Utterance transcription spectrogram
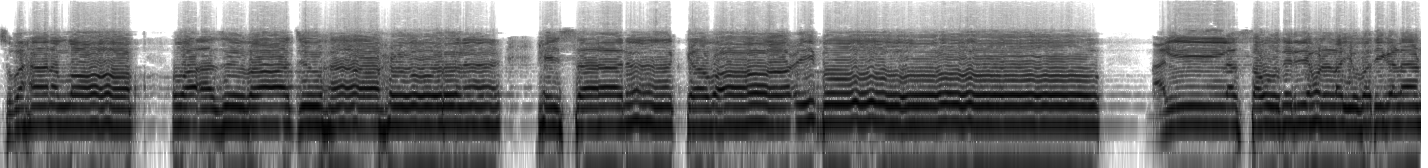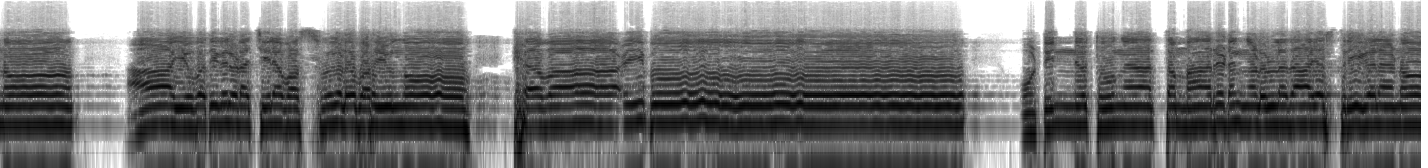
സുബഹാനല്ലോ وأزواجها حور حسان كواعب നല്ല സൗന്ദര്യമുള്ള യുവതികളാണോ ആ യുവതികളുടെ ചില വസ്തുക്കൾ പറയുന്നു ഖവാഇബൂ ഒടിഞ്ഞു തൂങ്ങാത്ത മാറിടങ്ങളുള്ളതായ സ്ത്രീകളാണോ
